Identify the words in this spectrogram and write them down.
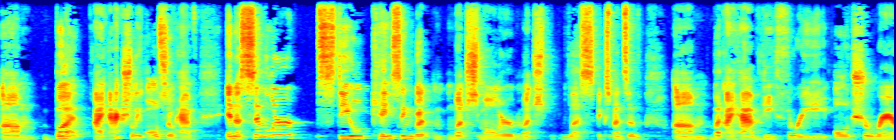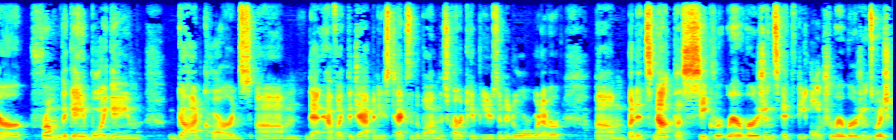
Um, but I actually also have, in a similar steel casing, but much smaller, much less expensive. Um, but I have the three ultra rare from the Game Boy game God cards um, that have like the Japanese text at the bottom. This card can't be used in a duel or whatever. Um, but it's not the secret rare versions. It's the ultra rare versions, which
